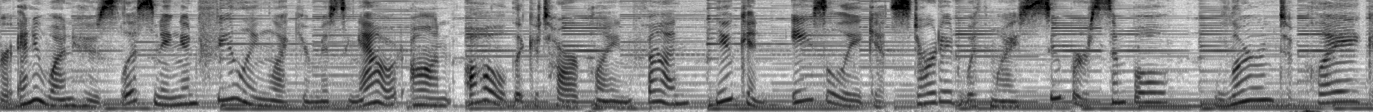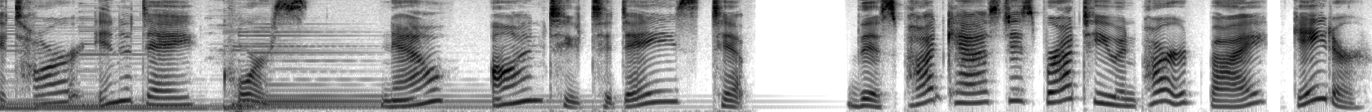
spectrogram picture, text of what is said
For anyone who's listening and feeling like you're missing out on all the guitar playing fun, you can easily get started with my super simple Learn to Play Guitar in a Day course. Now, on to today's tip. This podcast is brought to you in part by Gator.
